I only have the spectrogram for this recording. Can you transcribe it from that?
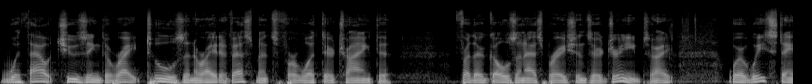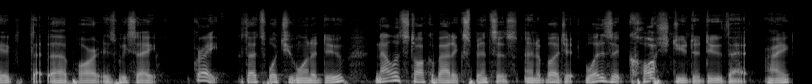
without choosing the right tools and the right investments for what they're trying to for their goals and aspirations or dreams, right? Where we stay uh, apart is we say, great, that's what you want to do. Now let's talk about expenses and a budget. What does it cost you to do that, right?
